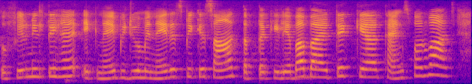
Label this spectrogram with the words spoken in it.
तो फिर मिलते हैं एक नए वीडियो में नए रेसिपी के साथ। तब तक के लिए bye bye take care thanks for watch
